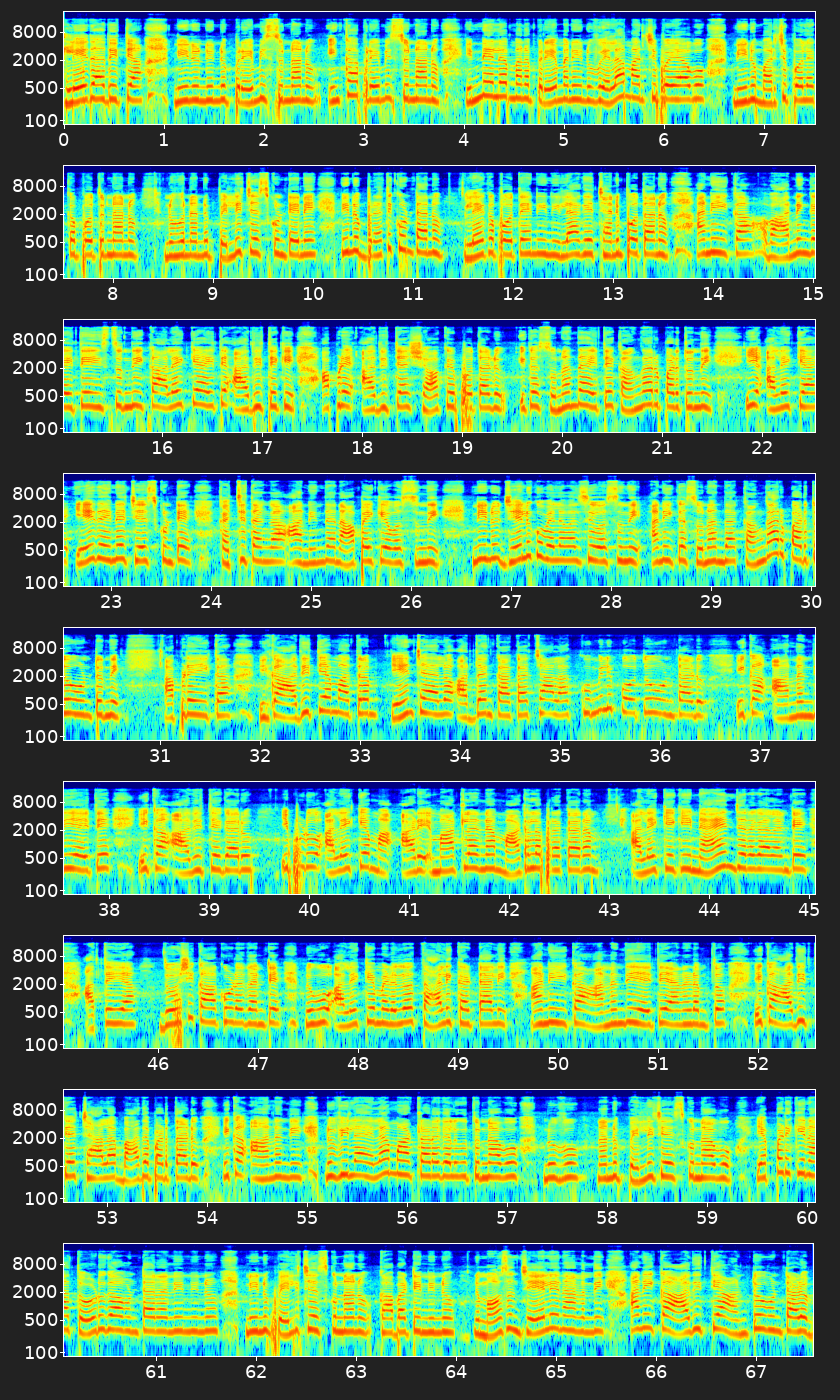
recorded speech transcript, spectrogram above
లేదాదిత్య నేను నిన్ను ప్రేమిస్తున్నాను ఇంకా ప్రేమిస్తున్నాను. ఇన్నేళ్ళ మన ప్రేమని నువ్వు ఎలా మర్చిపోయావు? నేను మర్చిపోలేకపోతున్నాను. నువ్వు నన్ను పెళ్ళి చేసుకుంటేనే నేను బ్రతికుంటాను. లేకపోతే నేను ఇలాగే చనిపోతాను అని ఇక వార్నింగ్ అయితే ఇస్తుంది. ఇక అలైక్య అయితే ఆదిత్యకి. అప్పుడే ఆదిత్య షాక్ అయిపోతాడు. ఇక సునంద అయితే కంగారు పడుతుంది. ఈ అలైక్య ఏదైనా చేసుకుంటే ఖచ్చితంగా ఆ నింద నాపైకే వస్తుంది. నేను జైలుకు వెళ్ళవలసి వస్తుంది అని ఇక సునంద కంగారు పడుతూ ఉంటుంది. అప్పుడే ఇక ఇక ఆదిత్య మాత్రం ఏం చేయాలో అర్థం కాక చాలా కుమిలిపోతూ ఉంటాడు. ఇక ఆనంది అయితే ఇక ఆదిత్య గారు ఇప్పుడు అలైక్య మా ఆడే మాట్లాడిన మాటల ప్రకారం అలైక్యకి న్యాయం జరగాలంటే అత్తయ్య దోషి కాకూడదంటే నువ్వు అలైక్య మెడలో తాళి కట్టాలి అని ఇక ఆనంది అయితే అనడంతో ఇక ఆదిత్య చాలా బాధపడతాడు. ఇక ఆనంది నువ్వు ఇలా ఎలా మాట్లాడగలుగుతున్నావు? నువ్వు నన్ను పెళ్ళి చేసుకున్నావు. ఎప్పటి ఎప్పటికీ నా తోడుగా ఉంటానని నిన్ను నేను పెళ్ళి చేసుకున్నాను. కాబట్టి నిన్ను మోసం చేయలేనానంది అని ఇక ఆదిత్య అంటూ ఉంటాడు.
